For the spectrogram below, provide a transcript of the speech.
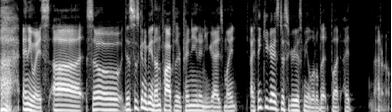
Anyways, uh, so this is going to be an unpopular opinion, and you guys might, I think you guys disagree with me a little bit, but I, I don't know.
